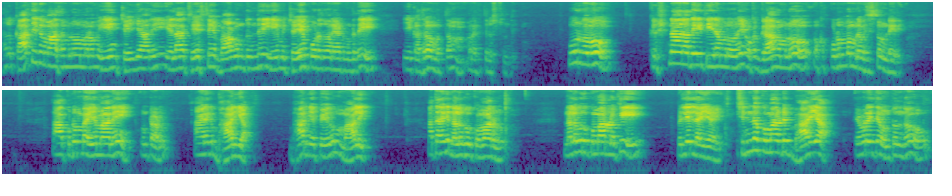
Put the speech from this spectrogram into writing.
అసలు కార్తీక మాసంలో మనం ఏం చెయ్యాలి ఎలా చేస్తే బాగుంటుంది ఏమి చేయకూడదు అనేటువంటిది ఈ కథలో మొత్తం మనకు తెలుస్తుంది. పూర్వము కృష్ణానదీ తీరంలోని ఒక గ్రామంలో ఒక కుటుంబం నివసిస్తూ ఉండేది. ఆ కుటుంబ యజమాని ఉంటాడు. ఆయనకి భార్య. భార్య పేరు మాలి అతనికి నలుగురు కుమారులు. నలుగురు కుమారులకి పెళ్ళిళ్ళు అయ్యాయి. చిన్న కుమారుడి భార్య ఎవరైతే ఉంటుందో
